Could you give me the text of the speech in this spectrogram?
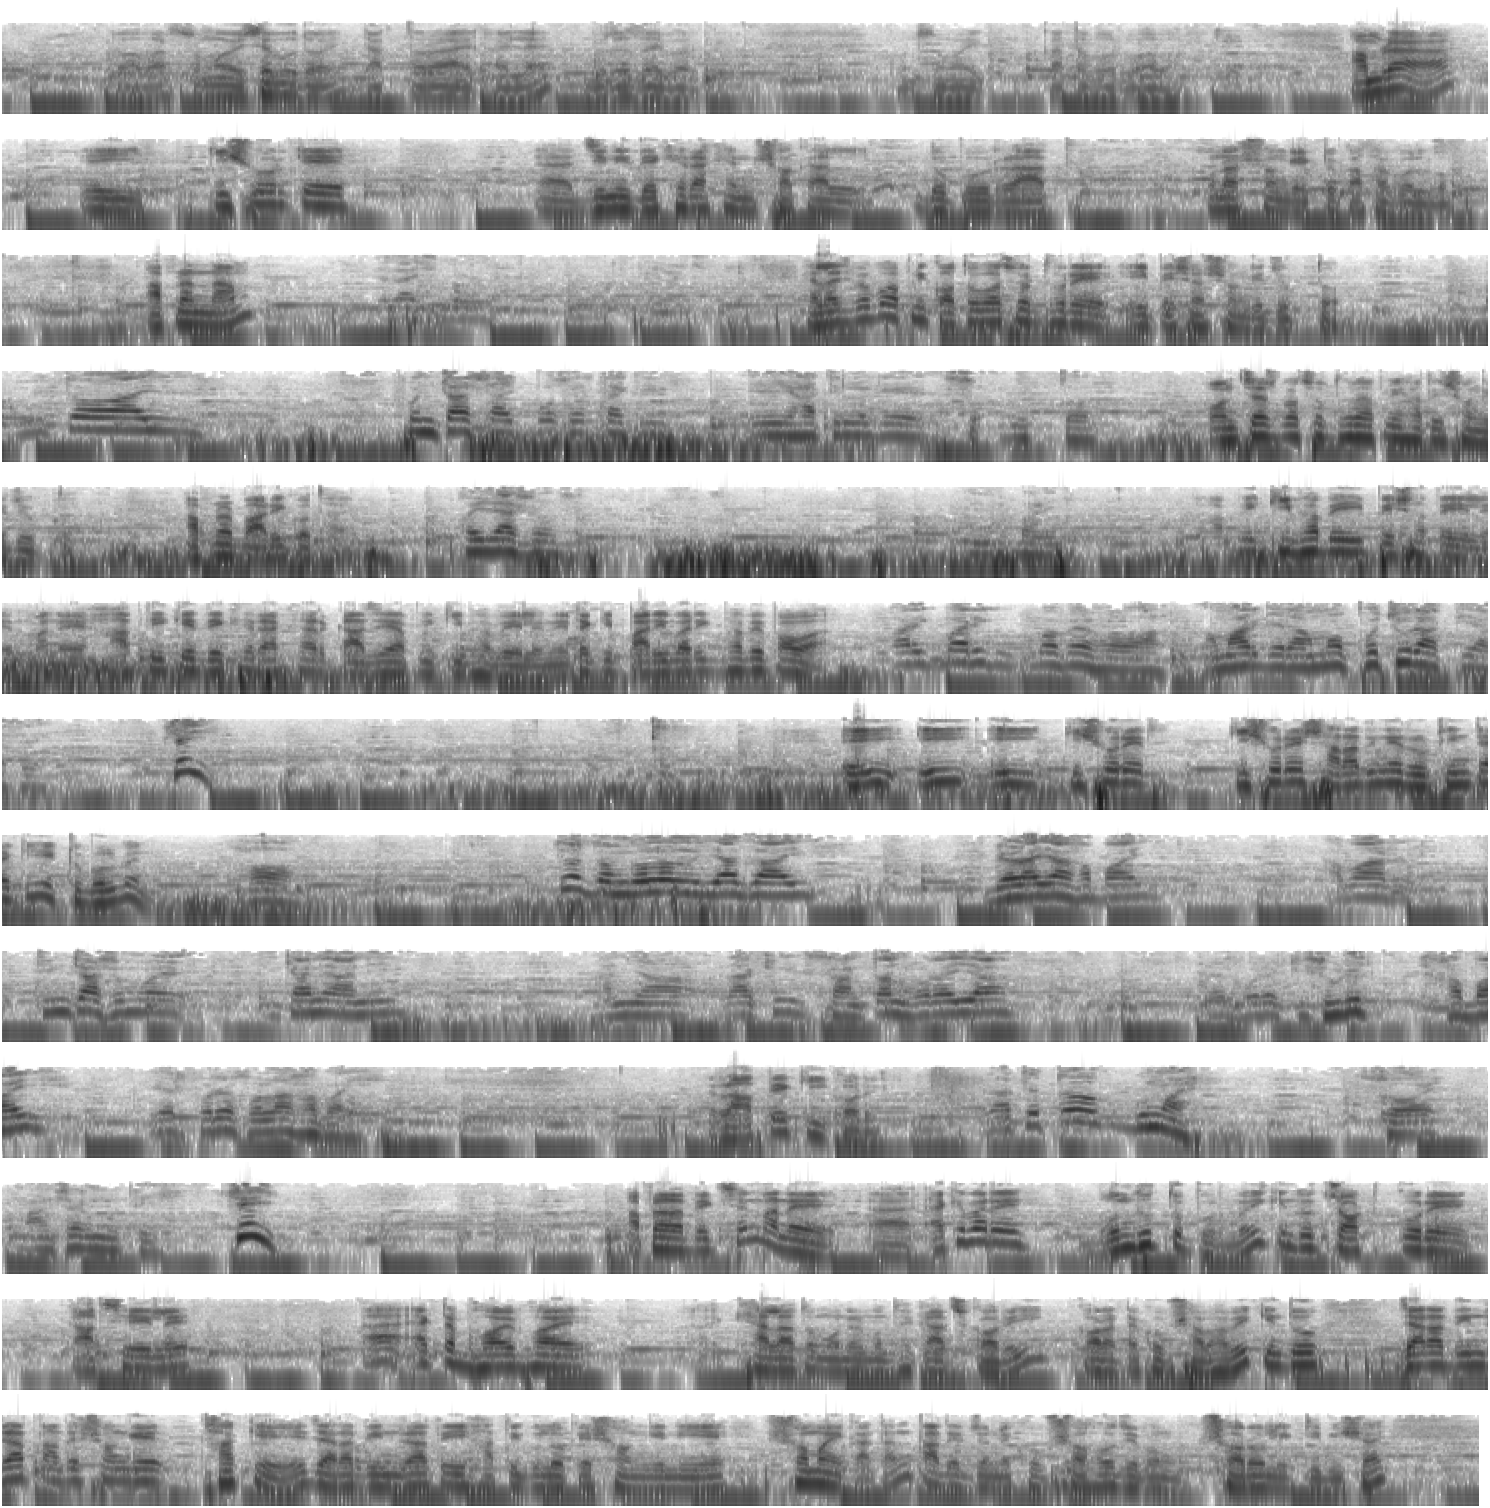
তো আবার সময় হয়েছে বোধ হয় ডাক্তাররা খাইলে বোঝা যাইব আর কি। কোন সময় কাটা পড়ব আবার। আমরা এই কিশোরকে যিনি দেখে রাখেন সকাল দুপুর রাত ওনার সঙ্গে একটু কথা বলব। আপনার নাম? এলাজবাবু আপনি কত বছর ধরে এই পেশার সঙ্গে যুক্ত? আমি তো পঞ্চাশ ষাট বছর থাকি এই হাতির লোকে যুক্ত। পঞ্চাশ বছর ধরে আপনি হাতির সঙ্গে যুক্ত। আপনার বাড়ি কোথায়? আমার বাড়ি। আপনি কীভাবে এই পেশাতে এলেন? মানে হাতিকে দেখে রাখার কাজে আপনি কীভাবে এলেন? এটা কি পারিবারিকভাবে পাওয়া? পারিবারিক ভাবে হওয়া। আমার গ্রামও প্রচুর হাতি আছে। সেই! এই এই এই কিশোরের কিশোরের সারাদিনের রুটিনটা কি একটু বলবেন? হ। তো জঙ্গল লইয়া যাই বেড়াইয়া খাবাই আবার তিনটার সময় এখানে আনি। আনিয়া রাখি সান্তান হরাইয়া এরপরে খিচুড়ি খাবাই এরপরে কলা খাবাই। রাতে কি করে? রাতে তো ঘুমায়। ছয় মানুষের মতোই সেই আপনারা দেখছেন মানে একেবারে বন্ধুত্বপূর্ণই কিন্তু চট করে কাছে এলে একটা ভয় ভয় খেলা তো মনের মধ্যে কাজ করেই, করাটা খুব স্বাভাবিক। কিন্তু যারা দিনরাত তাদের সঙ্গে থাকে, যারা দিনরাত এই হাতিগুলোকে সঙ্গে নিয়ে সময় কাটান, তাদের জন্য খুব সহজ এবং সরল একটি বিষয়।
